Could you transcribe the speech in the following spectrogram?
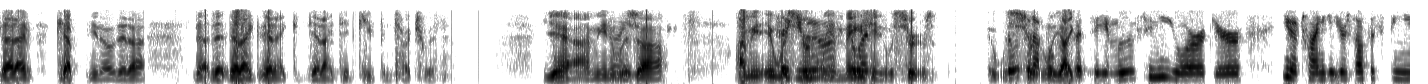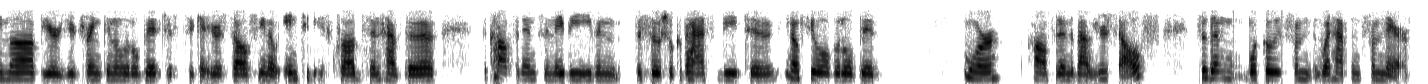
that I've kept you know that uh that that, that I that I that I did keep in touch with. Yeah I mean right. it was uh I mean it so was certainly amazing. It was certainly it was certainly like so you moved to New York you're you know trying to get your self esteem up you're you're drinking a little bit just to get yourself you know into these clubs and have the the confidence and maybe even the social capacity to you know feel a little bit more confident about yourself. So then what goes from what happens from there?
